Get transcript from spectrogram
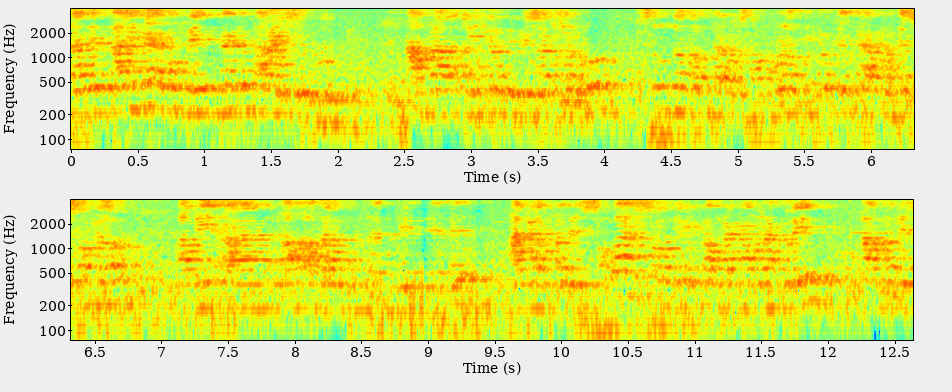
যাদের তালিকা এবং বেশ থাকবে তারাই শুধু ঢুকবে আমরা দ্বিতীয় অধিবেশন করব। সুন্দর সম্পূর্ণ করতে চাই আমাদের সম্মেলন। আমি আদান দিয়ে দিয়েছে। আমি আপনাদের সবার সহযোগিতা আমরা কামনা করি, আপনাদের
